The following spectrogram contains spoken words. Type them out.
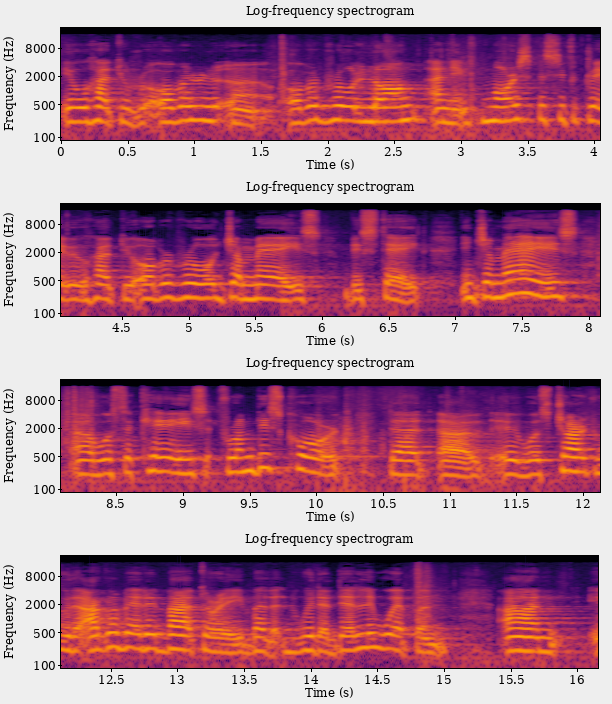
you will have to over, uh, overrule Long, and more specifically, you will have to overrule Jameis, the state. In Jameis uh, was a case from this court that uh, was charged with aggravated battery, but with a deadly weapon, and uh,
